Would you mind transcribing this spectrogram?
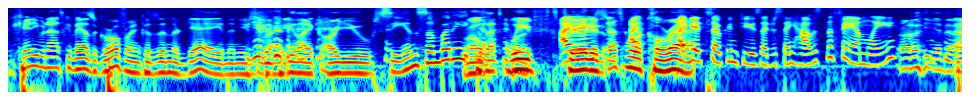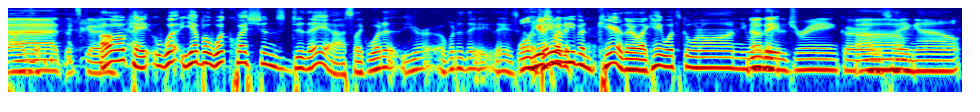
You can't even ask if he has a girlfriend because then they're gay, and then you should be like, "Are you seeing somebody?" Well, that's more, we've I created. just, That's more I- correct. I get so confused. I just say, "How's the family?" Oh, you know, Ah, that's good. Oh, okay. What? Yeah, but what questions do they ask? Like, what? Are, you're, what do they? They. Well, here's they what don't they- even care. They're like, "Hey, what's going on? You No, want to get a drink or Um, let's hang out?"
